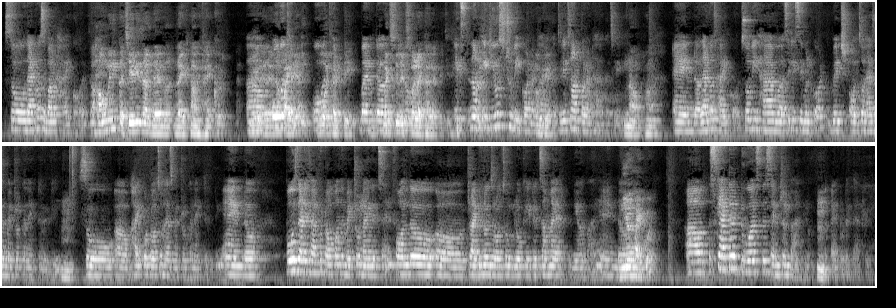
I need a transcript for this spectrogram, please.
So that was about High Court. So how many kacheris are there right now in High Court? Uh, Do you have an over 30. Over, Over 30. 30. But, uh, but still it's know, called Kacheri. It's no, it used to be called Athara Okay. Kacheri. It's not called Athara Kacheri. No. Huh. And uh, that was High Court. So we have uh, City Civil Court, which also has a metro connectivity. Hmm. So uh, High Court also has metro connectivity. And uh, post that, if I have to talk on the metro line itself, all the uh, tribunals are also located somewhere nearby and uh, Near High Court? uh, scattered towards the central Bangalore. Hmm. I'll put it that way.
